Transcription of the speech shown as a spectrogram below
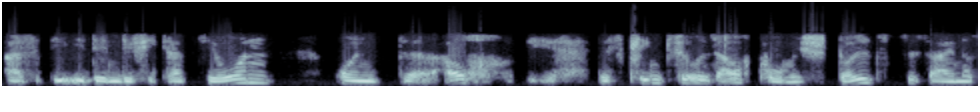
Also die Identifikation und äh, auch, das klingt für uns auch komisch, stolz zu sein auf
